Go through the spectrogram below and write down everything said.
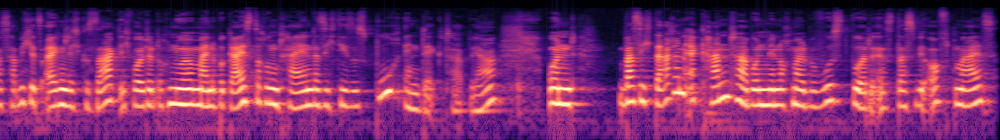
was habe ich jetzt eigentlich gesagt? Ich wollte doch nur meine Begeisterung teilen, dass ich dieses Buch entdeckt habe, ja. Und was ich daran erkannt habe und mir nochmal bewusst wurde, ist, dass wir oftmals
